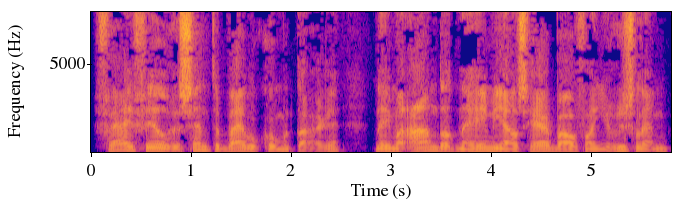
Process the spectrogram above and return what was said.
Vrij veel recente Bijbelcommentaren nemen aan dat Nehemia's herbouw van Jeruzalem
